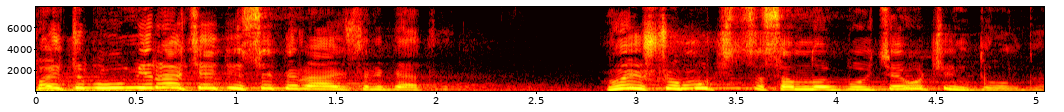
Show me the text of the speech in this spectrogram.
Поэтому умирать я не собираюсь, ребята. Вы еще мучиться со мной будете очень долго.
